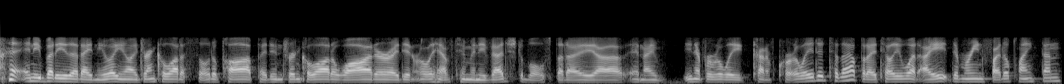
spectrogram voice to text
anybody that I knew. You know I drank a lot of soda pop. I didn't drink a lot of water. I didn't really have too many vegetables. But I uh, and I never really kind of correlated to that. But I tell you what, I ate the marine phytoplankton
